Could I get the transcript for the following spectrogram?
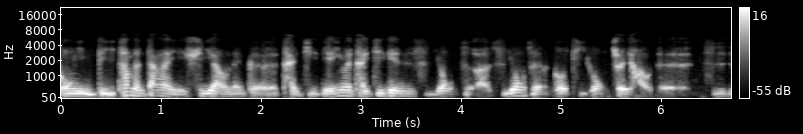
供应地，他们当然也需要那个台积电，因为台积电是使用者啊，使用者能够提供最好的资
